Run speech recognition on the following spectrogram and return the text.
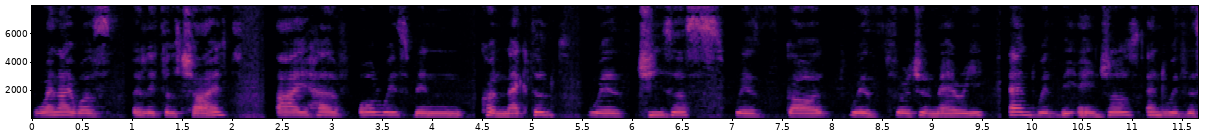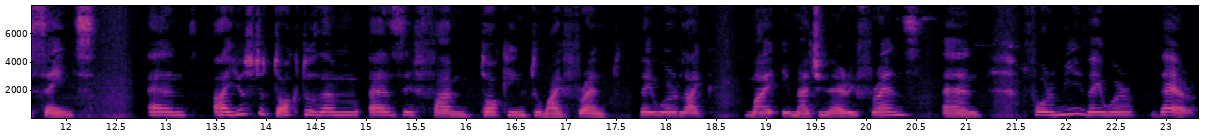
when I was a little child. I have always been connected with Jesus, with God, with Virgin Mary and with the angels and with the saints. And I used to talk to them as if I'm talking to my friend. They were like my imaginary friends. And for me, they were there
